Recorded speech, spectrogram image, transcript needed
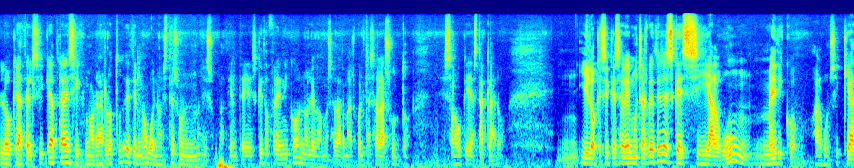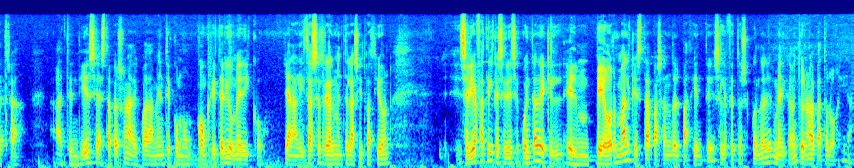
lo que hace el psiquiatra es ignorarlo todo y decir, no, bueno, este es un, es un paciente esquizofrénico, no le vamos a dar más vueltas al asunto. Es algo que ya está claro. Y lo que sí que se ve muchas veces es que si algún médico, algún psiquiatra atendiese a esta persona adecuadamente con criterio médico y analizase realmente la situación, sería fácil que se diese cuenta de que el, peor mal que está pasando el paciente es el efecto secundario del medicamento, no la patología.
